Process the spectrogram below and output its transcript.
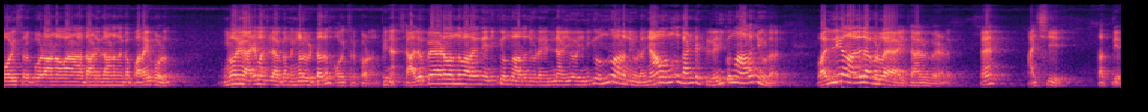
വോയിസ് റെക്കോർഡാണോ അതാണ് ഇതാണെന്നൊക്കെ പറയുമ്പോഴും നിങ്ങളൊരു കാര്യം മനസ്സിലാക്കുക. നിങ്ങൾ വിട്ടതും വോയിസ് റെക്കോർഡാണ് പിന്നെ ശാലുപ്പയുടെ വന്ന് പറയുന്നത് എനിക്കൊന്നും അറിഞ്ഞൂടാ. എന്നെ അയ്യോ എനിക്കൊന്നും അറിഞ്ഞൂടാ. ഞാൻ ഒന്നും കണ്ടിട്ടില്ല. എനിക്കൊന്നും അറിഞ്ഞൂടാ. വലിയ നല്ല പിള്ളയായി ശാലുപ്പയുടെ. ഏ? അശി സത്യം.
